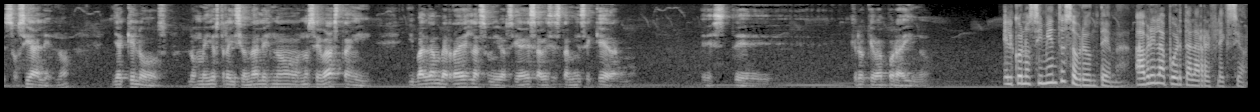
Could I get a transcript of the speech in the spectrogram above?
eh, sociales, ¿no? Ya que los, los medios tradicionales no, no se bastan y, y, valgan verdades, las universidades a veces también se quedan, Este, creo que va por ahí, ¿no? El conocimiento sobre un tema abre la puerta a la reflexión,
